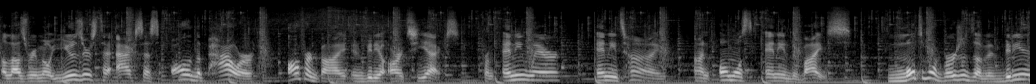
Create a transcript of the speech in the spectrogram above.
allows remote users to access all of the power offered by NVIDIA RTX from anywhere, anytime, on almost any device. Multiple versions of NVIDIA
